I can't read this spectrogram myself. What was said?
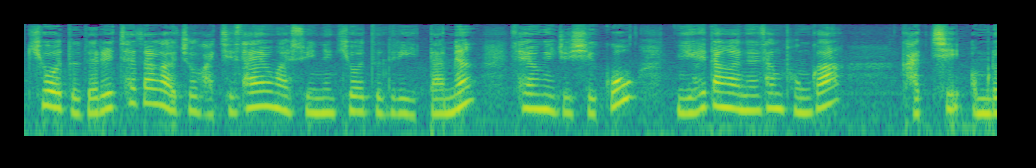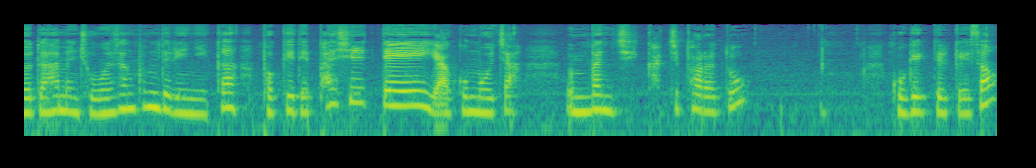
키워드들을 찾아가지고 같이 사용할 수 있는 키워드들이 있다면 사용해 주시고 이 해당하는 상품과 같이 업로드하면 좋은 상품들이니까 버킷에 파실 때 야구 모자, 은반지 같이 팔아도 고객들께서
